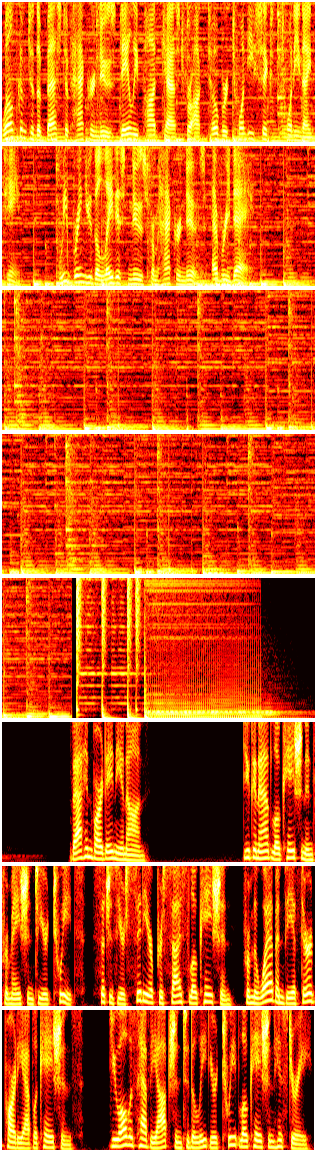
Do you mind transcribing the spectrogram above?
Welcome to the Best of Hacker News daily podcast for October 26, 2019. We bring you the latest news from Hacker News every day. Vahan Vardanian on. You can add location information to your tweets, such as your city or precise location, from the web and via third party applications. You always have the option to delete your tweet location history.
